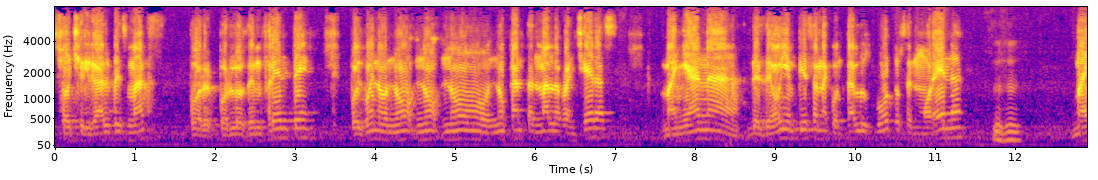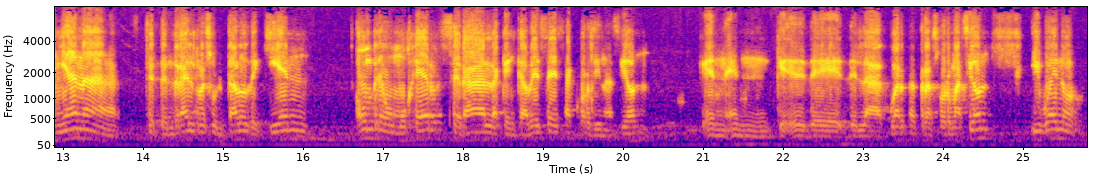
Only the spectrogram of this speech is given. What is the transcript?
Xochil Galvez Max por, por los de enfrente, pues bueno, no, no, no, no cantan mal las rancheras. Mañana, desde hoy empiezan a contar los votos en Morena. mañana se tendrá el resultado de quién, hombre o mujer, será la que encabece esa coordinación en, que de, de la cuarta transformación. Y bueno,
